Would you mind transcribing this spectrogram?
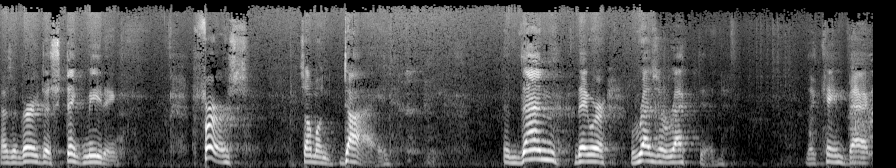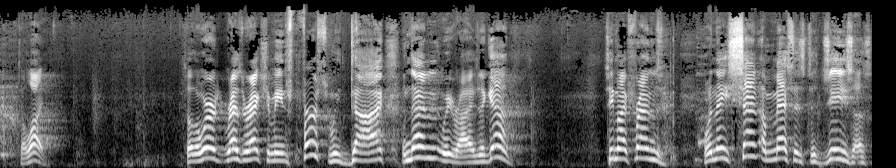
has a very distinct meaning. First, someone died, and then they were resurrected. They came back to life. So the word resurrection means first we die and then we rise again. See, my friends, when they sent a message to Jesus,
